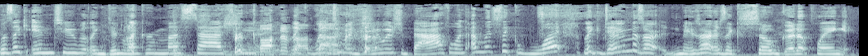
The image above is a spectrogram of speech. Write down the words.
was like into, but like didn't like her mustache. She Forgot like about went to a Jewish bath one. I'm just like, what? Like Debi Mazar, Mazar is like so good at playing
